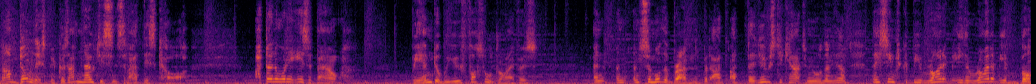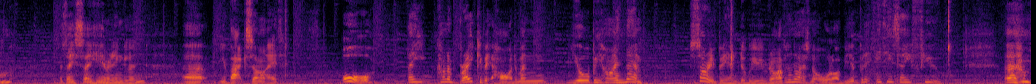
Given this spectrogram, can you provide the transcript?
Now I've done this because I've noticed since I've had this car, I don't know what it is about BMW fossil drivers and, and, and some other brands, but I, I, they do stick out to me more than anything else. They seem to be right at me, either right up your bum, as they say here in England, uh, your backside, or they kind of brake a bit harder when you're behind them. Sorry BMW drivers, I know it's not all of you, but it, it is a few. Um,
